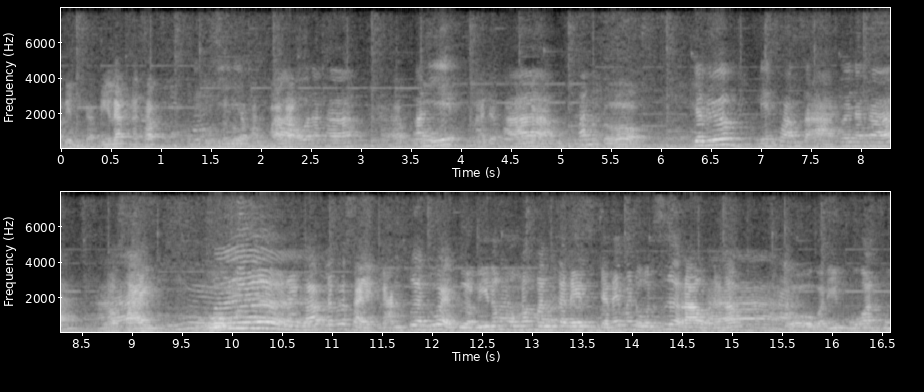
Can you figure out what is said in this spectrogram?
เป็นแบบนี้แล้วนะครับคุณครูสสี่โลเหลี่ยมหั่นมาเต๋าแล้วนะคะ ครับอันนี้น่าจะพอแล้วครับคุณครูสโลอย่าลืมเน้นความสะอาดด้วยนะคะเราใส่ถุงมือนะครับ แล้วก็ใส่กันเปื้อนด้วยเผื่อมีน้ำมงน้ำมันกระเด็นจะได้ไม่โดนเสื้อเรานะครับโอ้วันนี้ครูอ้อนครู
